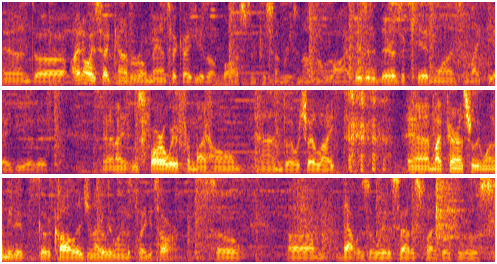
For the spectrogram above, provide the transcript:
And uh, I'd always had kind of a romantic idea about Boston for some reason. I don't know why. I visited there as a kid once and liked the idea of it. And I, it was far away from my home, and uh, which I liked. and my parents really wanted me to go to college, and I really wanted to play guitar. So um, that was a way to satisfy both of those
